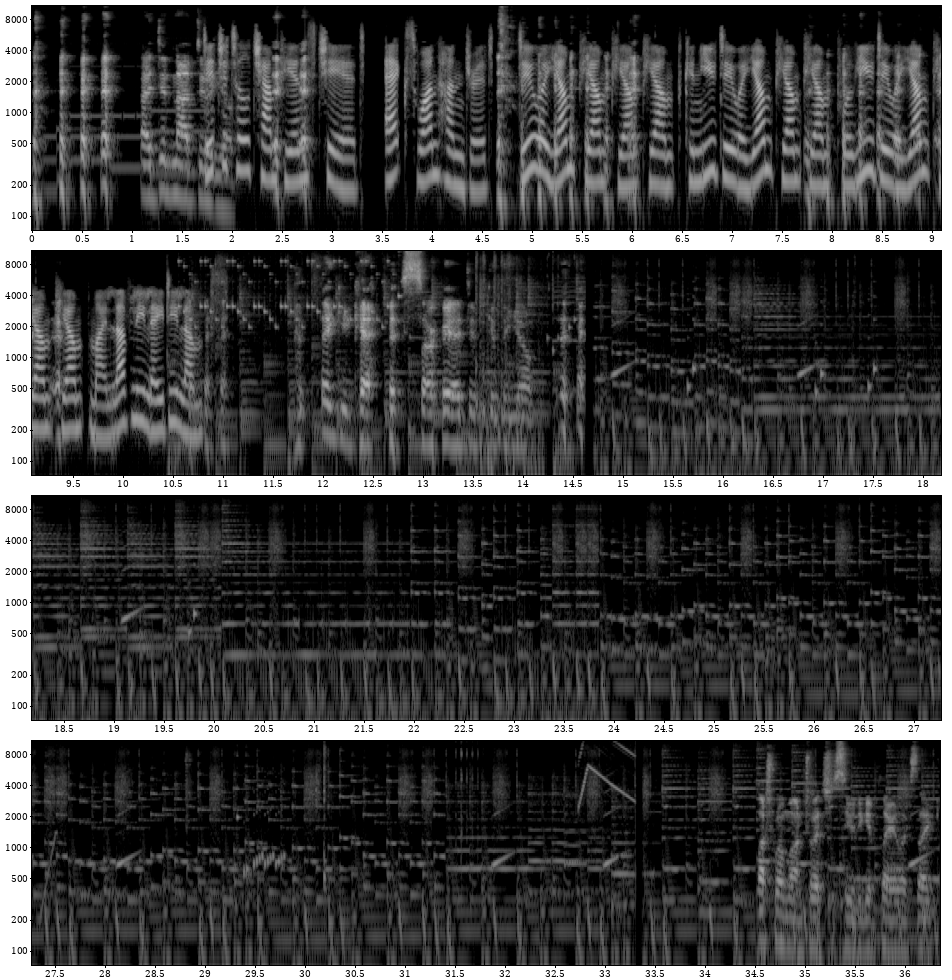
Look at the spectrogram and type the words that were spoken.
I did not do Digital champions cheered. X100. Do a yump yump yump yump. Can you do a yump yump yump? Will you do a yump yump yump, my lovely lady lump? Thank you, Cat. Sorry I didn't get the yump. Momo on Twitch to see what a good player looks like.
